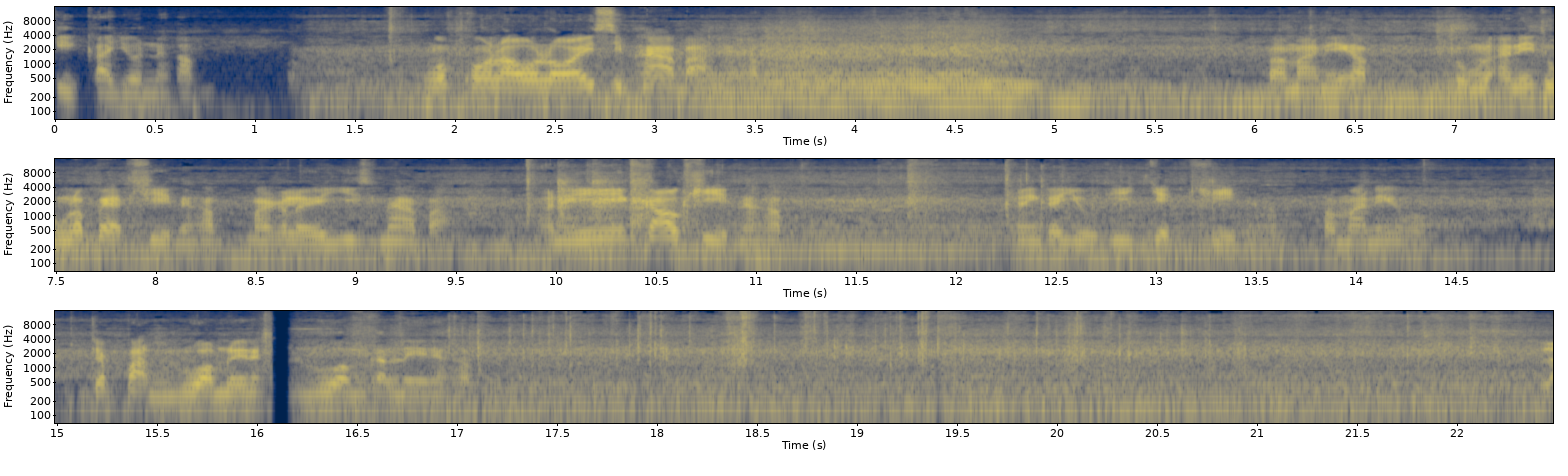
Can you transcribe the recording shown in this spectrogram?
จิกายนนะครับ งบของเรา 115 บาทนะครับ ประมาณนี้ครับ ถุงอันนี้ถุงละ8ขีดนะครับ มาก็เลย25บาท อันนี้9ขีดนะครับอันนี้ก็อยู่ที่7ขีดนะครับ ประมาณนี้ครับผมจะปั่นรวมเลยนะรวมกันเลยนะครับล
